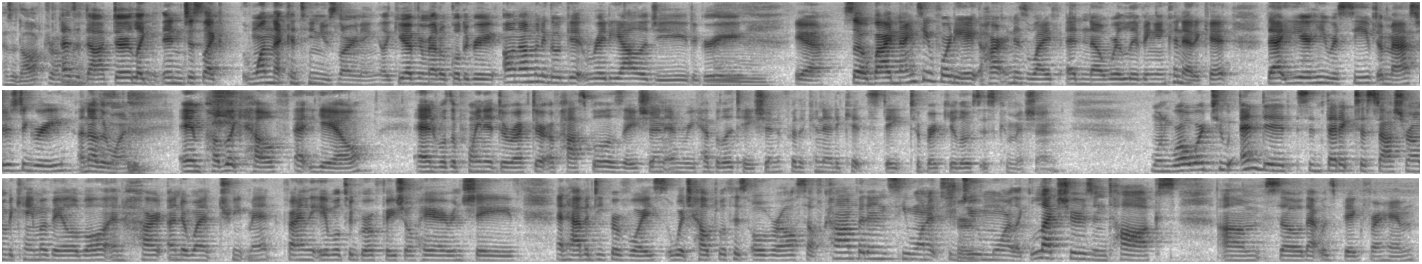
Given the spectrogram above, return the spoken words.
As a doctor, I'm As a like, doctor, like and just like one that continues learning. Like you have your medical degree. Oh, now I'm gonna go get radiology degree. Man. Yeah. So by 1948, Hart and his wife Edna were living in Connecticut. That year, he received a master's degree, another one, in public health at Yale, and was appointed director of hospitalization and rehabilitation for the Connecticut State Tuberculosis Commission. When World War II ended, synthetic testosterone became available, and Hart underwent treatment, finally able to grow facial hair and shave and have a deeper voice, which helped with his overall self confidence. He wanted to Sure. do more like lectures and talks, um, so that was big for him.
